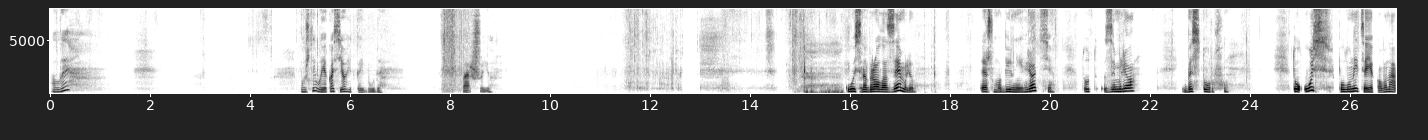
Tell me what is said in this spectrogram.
але, можливо, якась ягідка й буде першою. Ось набрала землю, теж в мобільній грядці. Тут земля без торфу. То ось полуниця, яка вона,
